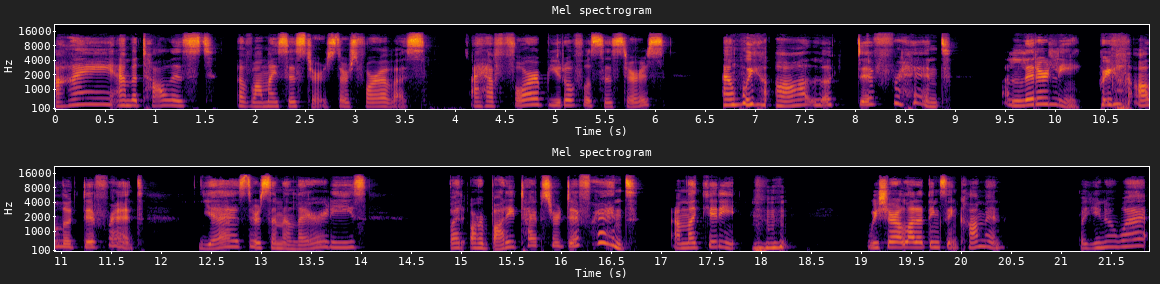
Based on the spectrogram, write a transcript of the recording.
I am the tallest of all my sisters. There's four of us. I have four beautiful sisters and we all look different. Literally, we all look different. Yes, there's similarities, but our body types are different. I'm like Kitty. we share a lot of things in common. But you know what?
